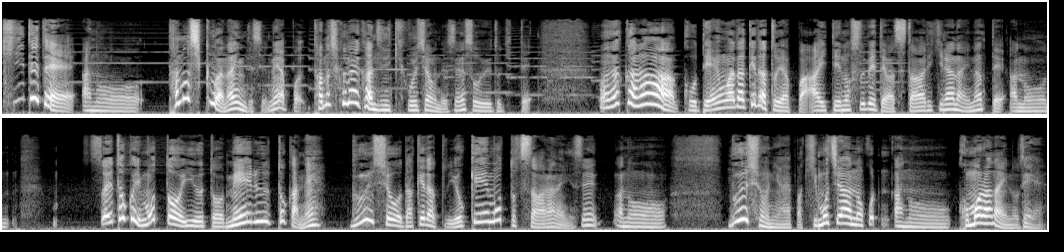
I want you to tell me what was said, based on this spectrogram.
聞いてて、あの楽しくはないんですよね。やっぱ楽しくない感じに聞こえちゃうんですね、そういう時って。まあ、だから、こう、電話だけだとやっぱ相手の全ては伝わりきらないなって、あの、それ特にもっと言うと、メールとかね、文章だけだと余計もっと伝わらないんですね。あの、文章にはやっぱ気持ちは残、あの、こもらないので、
